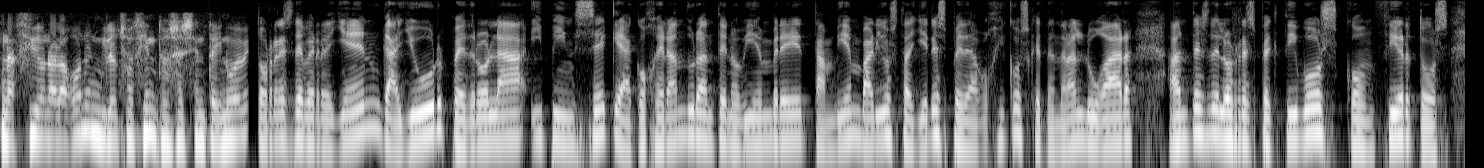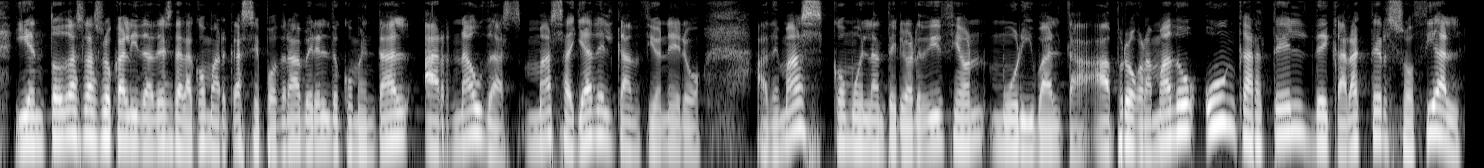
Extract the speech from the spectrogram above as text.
nacido en Alagón en 1869. Torres de Berrellén, Gallur, Pedrola y Pinsé, que acogerán durante noviembre también varios talleres pedagógicos que tendrán lugar antes de los respectivos conciertos. Y en todas las localidades de la comarca se podrá ver el documental Arnaudas, más allá del cancionero. Además, como en la anterior edición, Muribalta ha programado un cartel de carácter social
